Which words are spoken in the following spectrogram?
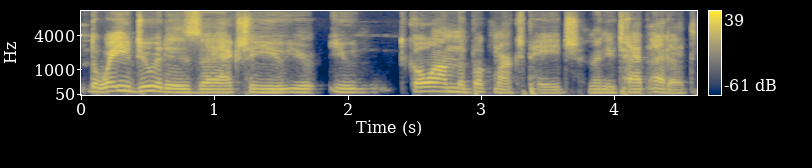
the way you do it is uh, actually you you you go on the bookmarks page, and then you tap edit,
